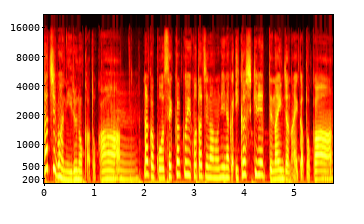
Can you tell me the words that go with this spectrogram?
立場にいるのかとか、なんかこうせっかくいい子たちなのになんか生かしきれてないんじゃないかとか、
